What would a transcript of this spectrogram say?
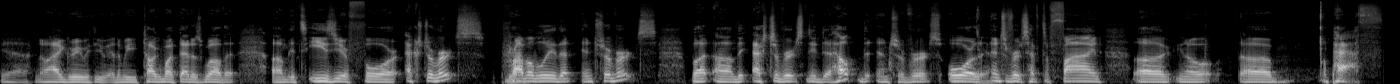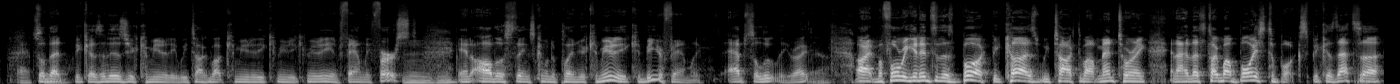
Yeah, no, I agree with you. And we talk about that as well, that um, it's easier for extroverts probably yeah. than introverts, but um, the extroverts need to help the introverts, or the yeah. introverts have to find, uh, you know, uh, a path. Absolutely. So that because it is your community, we talk about community, community, community, and family 1st mm-hmm. and all those things come into play in your community. It can be your family, absolutely, right? Yeah. All right, before we get into this book, because we talked about mentoring, and I, let's talk about boys to books because that's uh,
